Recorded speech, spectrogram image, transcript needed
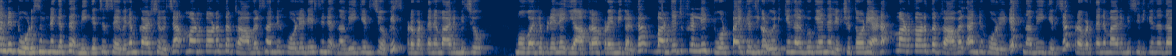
ആൻഡ് ടൂറിസം രംഗത്ത് മികച്ച സേവനം കാഴ്ചവെച്ച മടത്തോടത്ത് ട്രാവൽസ് ആൻഡ് ഹോളിഡേസിന്റെ നവീകരിച്ച ഓഫീസ് പ്രവർത്തനം ആരംഭിച്ചു. മൂവാറ്റുപുഴയിലെ യാത്രാ പ്രേമികൾക്ക് ബഡ്ജറ്റ് ഫ്രണ്ട്ലി ടൂർ പാക്കേജുകൾ ഒരുക്കി നൽകുക എന്ന ലക്ഷ്യത്തോടെയാണ് മടത്തോടത്ത് ട്രാവൽ ആൻഡ് ഹോളിഡേസ് നവീകരിച്ച് പ്രവർത്തനം ആരംഭിച്ചിരിക്കുന്നത്.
